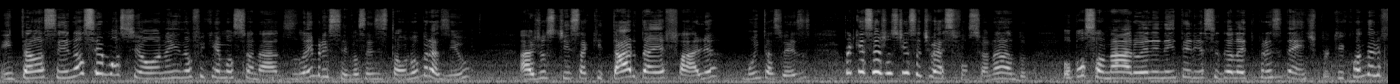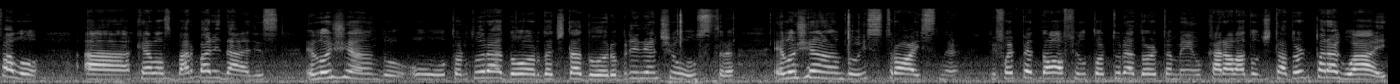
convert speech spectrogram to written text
Então, assim, não se emocionem, não fiquem emocionados. Lembrem-se, vocês estão no Brasil. A justiça que tarda é falha muitas vezes, porque se a justiça tivesse funcionando, o Bolsonaro ele nem teria sido eleito presidente, porque quando ele falou aquelas barbaridades elogiando o torturador da ditadura, o brilhante Ustra, elogiando Stroessner, que foi pedófilo, torturador também, o cara lá do ditador do Paraguai.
